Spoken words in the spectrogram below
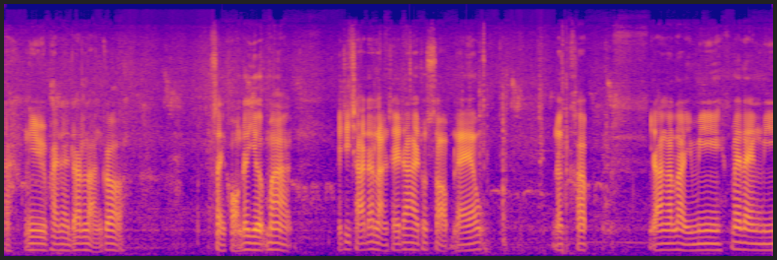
อะนี่ภายในด้านหลังก็ใส่ของได้เยอะมากไอที่ชาร์จด้านหลังใช้ได้ทดสอบแล้วนะครับยางอะไหล่มีแม่แรงมี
